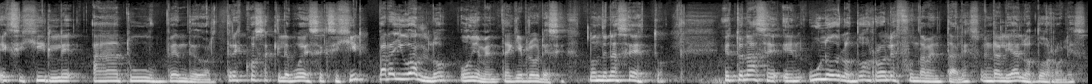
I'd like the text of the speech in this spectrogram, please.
exigirle a tu vendedor. Tres cosas que le puedes exigir para ayudarlo, obviamente, a que progrese. ¿Dónde nace esto? Esto nace en uno de los dos roles fundamentales, en realidad los dos roles,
